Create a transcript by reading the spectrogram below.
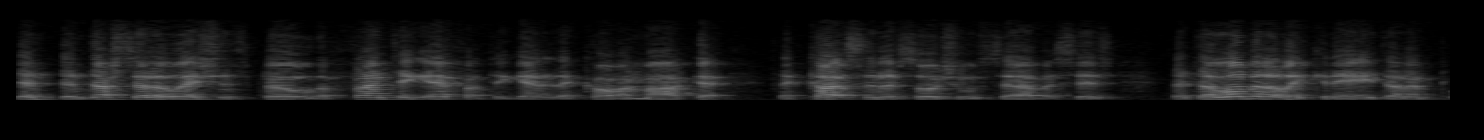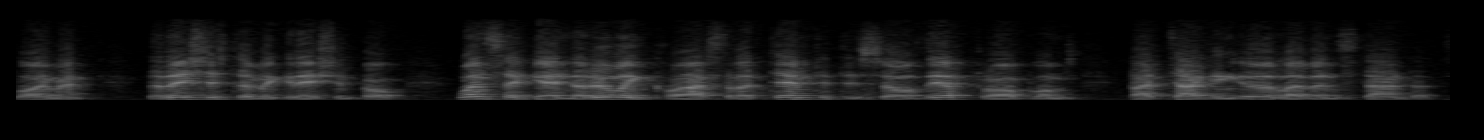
The, the industrial relations bill, the frantic effort to get into the common market, the cuts in the social services, the deliberately created unemployment, the racist immigration bill. Once again, the ruling class are attempting to solve their problems by attacking our living standards.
